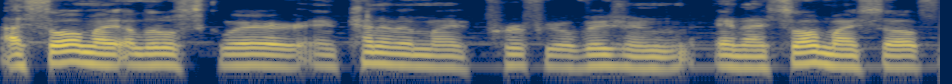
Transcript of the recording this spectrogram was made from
i saw my a little square and kind of in my peripheral vision and i saw myself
